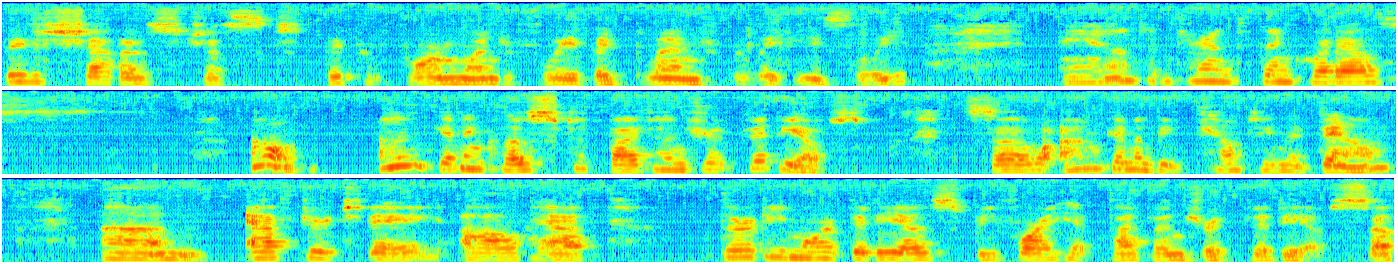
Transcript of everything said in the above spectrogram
these shadows just, they perform wonderfully. They blend really easily. And I'm trying to think what else. Oh, I'm getting close to 500 videos. So I'm going to be counting it down. Um, after today, I'll have 30 more videos before I hit 500 videos. So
